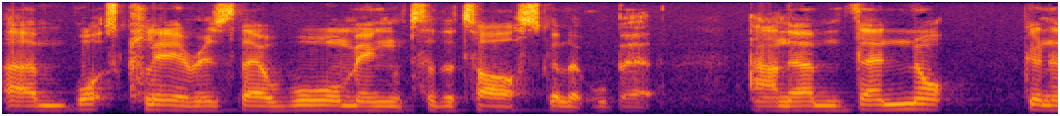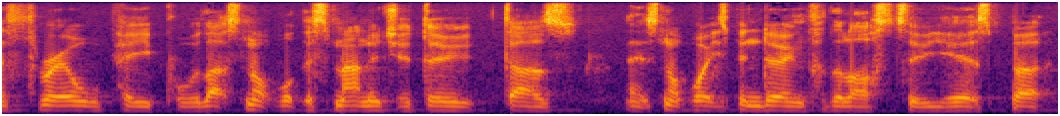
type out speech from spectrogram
um, what's clear is they're warming to the task a little bit, and um, they're not going to thrill people. That's not what this manager do does. It's not what he's been doing for the last two years. But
